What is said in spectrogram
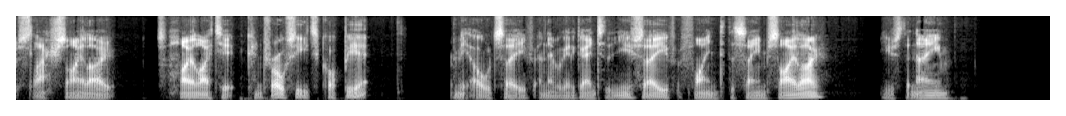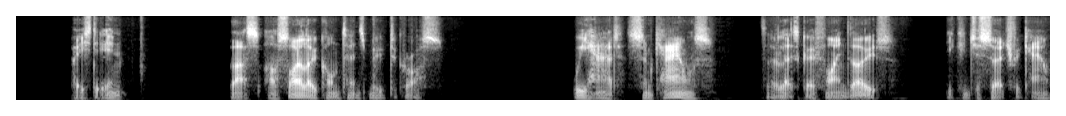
slash silo, highlight it, control C to copy it from the old save. And then we're going to go into the new save, find the same silo, use the name, paste it in. That's our silo contents moved across we had some cows. So let's go find those. You can just search for cow,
